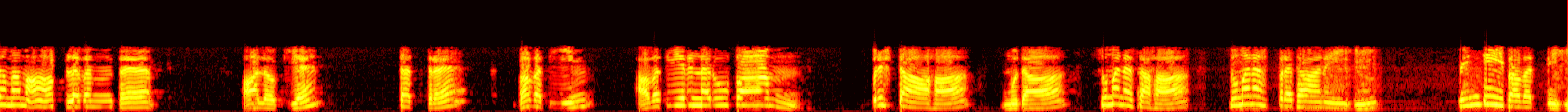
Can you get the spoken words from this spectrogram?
सममाप्लवन्त आलोक्य तत्र भवतीम् अवतीर्णरूपाम् पृष्टाः मुदा सुमनसः सुमनः प्रधानैः पिण्डीभवद्भिः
